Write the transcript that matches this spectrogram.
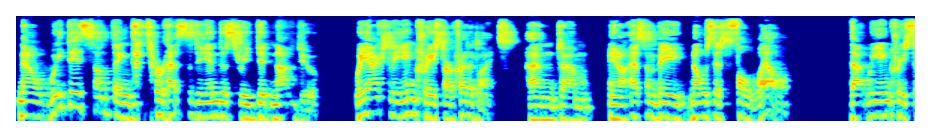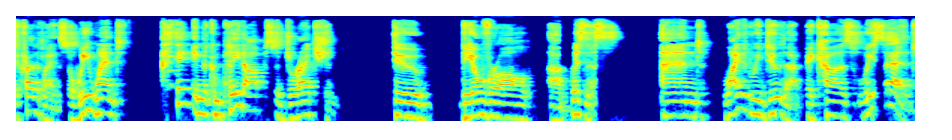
Now, we did something that the rest of the industry did not do. We actually increased our credit lines. And, um, you know, SMB knows this full well that we increased the credit lines. So we went in the complete opposite direction to the overall uh, business. And why did we do that? Because we said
